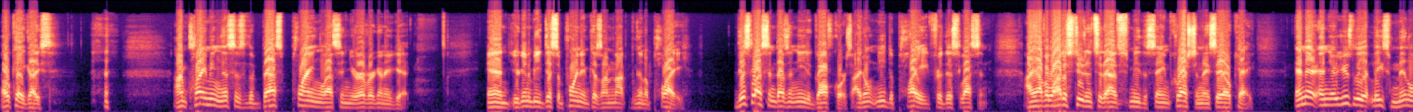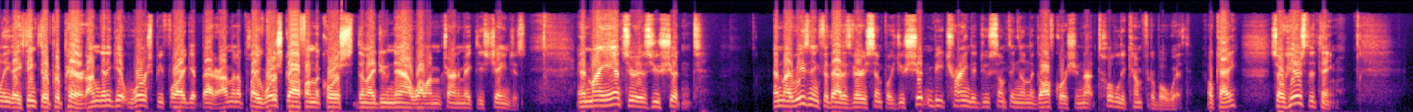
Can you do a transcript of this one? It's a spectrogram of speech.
Okay, guys. I'm claiming this is the best playing lesson you're ever going to get. And you're going to be disappointed because I'm not going to play. This lesson doesn't need a golf course. I don't need to play for this lesson. I have a lot of students that ask me the same question. They say, okay, and they're, and they're usually at least mentally they think they're prepared. I'm going to get worse before I get better. I'm going to play worse golf on the course than I do now while I'm trying to make these changes. And my answer is you shouldn't. And my reasoning for that is very simple. You shouldn't be trying to do something on the golf course you're not totally comfortable with. Okay? So here's the thing.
